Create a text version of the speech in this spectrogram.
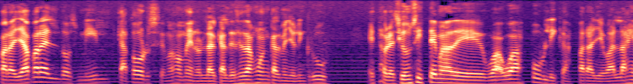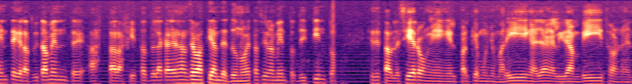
para allá, para el 2014, más o menos, la alcaldesa de San Juan, Carmen Cruz, estableció un sistema de guaguas públicas para llevar la gente gratuitamente hasta las fiestas de la calle San Sebastián desde unos estacionamientos distintos que se establecieron en el Parque Muñoz Marín, allá en el Irán Bithorn, en,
